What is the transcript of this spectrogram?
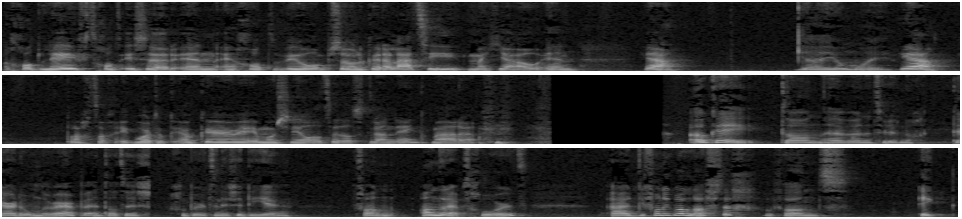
God leeft, God is er en, en God wil een persoonlijke relatie met jou. En ja, Ja, heel mooi. ja, prachtig. Ik word ook elke keer weer emotioneel altijd als ik eraan denk. Maar eh, Oké, dan hebben we natuurlijk nog het derde onderwerp. En dat is gebeurtenissen die je van anderen hebt gehoord. Eh, die vond ik wel lastig, want ik,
